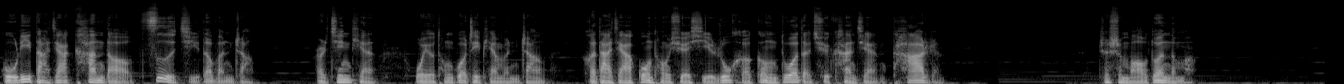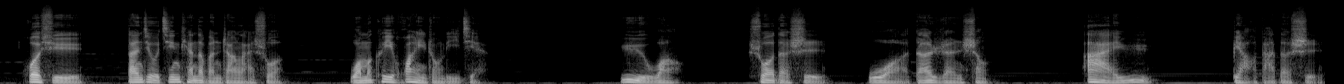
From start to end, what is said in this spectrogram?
鼓励大家看到自己的文章，而今天我又通过这篇文章和大家共同学习如何更多的去看见他人。这是矛盾的吗？或许，单就今天的文章来说，我们可以换一种理解。欲望，说的是我的人生；爱欲，表达的是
